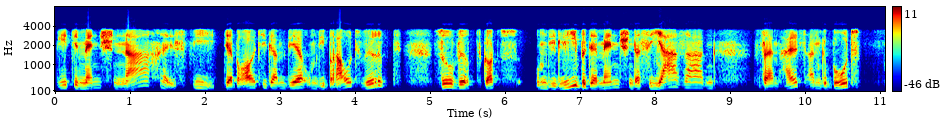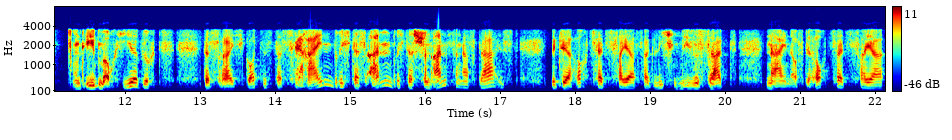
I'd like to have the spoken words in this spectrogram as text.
geht dem Menschen nach. Er ist wie der Bräutigam, der um die Braut wirbt. So wirbt Gott um die Liebe der Menschen, dass sie Ja sagen zu seinem Halsangebot. Und eben auch hier wird das Reich Gottes, das hereinbricht, das anbricht, das schon anfanghaft da ist, mit der Hochzeitsfeier verglichen. Jesus sagt, nein, auf der Hochzeitsfeier,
